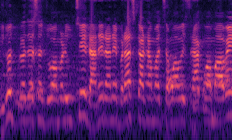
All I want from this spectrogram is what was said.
વિરોધ પ્રદર્શન જોવા મળ્યું છે. ધાનેરાને બનાસકાંઠામાં સમાવેશ રાખવામાં આવે.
